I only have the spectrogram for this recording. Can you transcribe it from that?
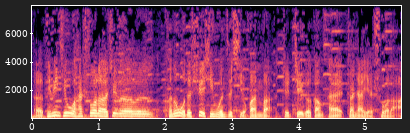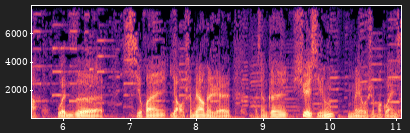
呃，平平起舞还说了，这个可能我的血型蚊子喜欢吧。这这个刚才专家也说了啊，蚊子喜欢咬什么样的人，好像跟血型没有什么关系。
